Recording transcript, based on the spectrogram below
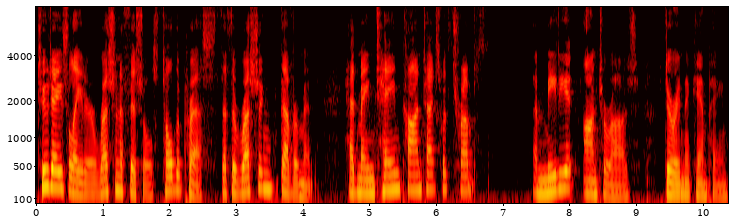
Two days later, Russian officials told the press that the Russian government had maintained contacts with Trump's immediate entourage during the campaign.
